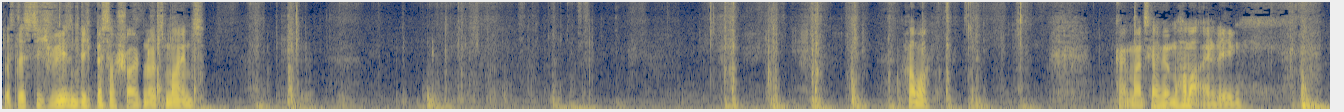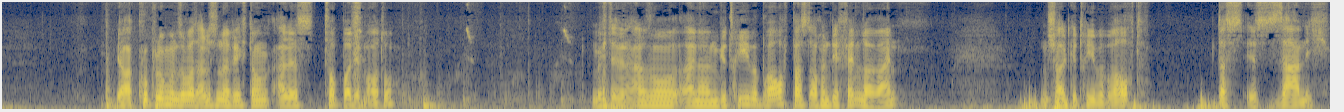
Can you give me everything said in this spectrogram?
Das lässt sich wesentlich besser schalten als meins. Hammer. Kann, meins kann ich mit dem Hammer einlegen. Ja, Kupplung und sowas, alles in der Richtung, alles top bei dem Auto. Möchte, wenn also einer ein Getriebe braucht, passt auch ein Defender rein. Ein Schaltgetriebe braucht, das ist sahnig.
